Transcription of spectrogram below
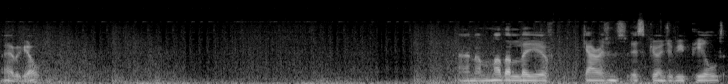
There we go. And another layer of garrisons is going to be peeled.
